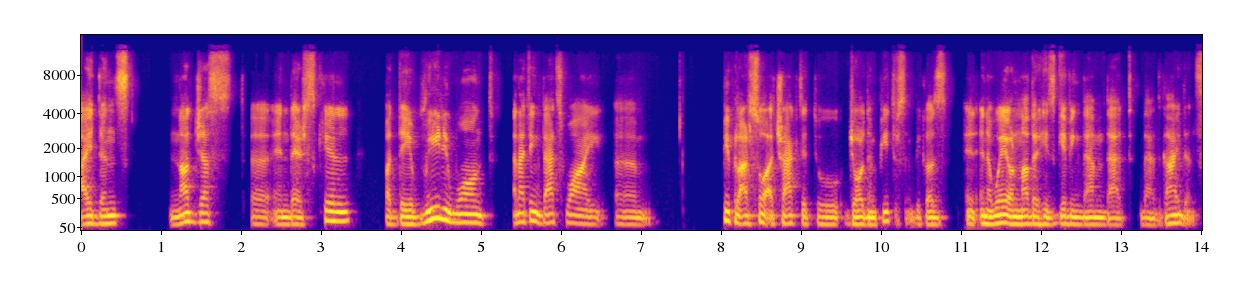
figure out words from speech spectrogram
guidance, not just uh, in their skill, but they really want, and I think that's why um, people are so attracted to Jordan Peterson because in, in a way or another he's giving them that that guidance.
